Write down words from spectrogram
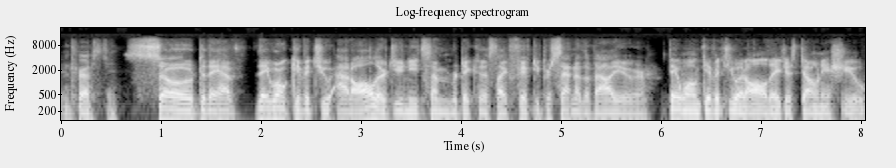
Interesting. So, do they have? They won't give it to you at all, or do you need some ridiculous like fifty percent of the value? Or They won't give it to you at all. They just don't issue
